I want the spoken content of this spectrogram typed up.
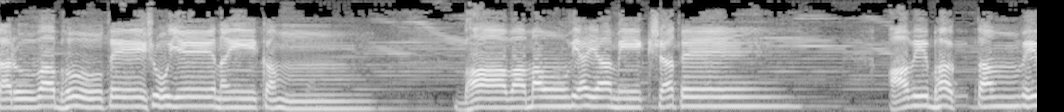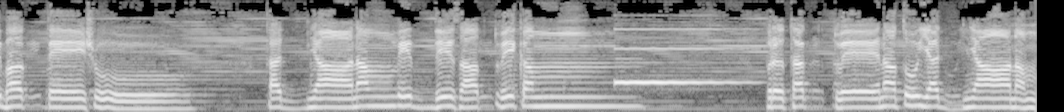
सर्वभूतेषु येनैकम् भावमव्ययमीक्षते। अविभक्तम् विभक्तेषु तज्ज्ञानम् विद्धि सात्विकम् पृथक्त्वेन तु यज्ञानम्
